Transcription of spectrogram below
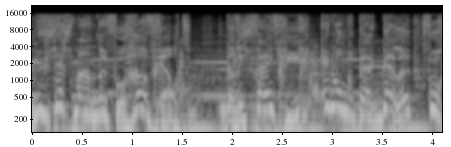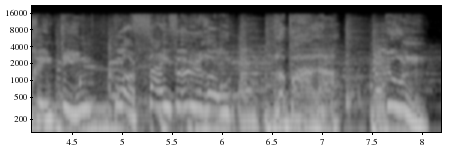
Nu zes maanden voor half geld. Dat is 5 gig en onbeperkt bellen voor geen 10, maar 5 euro. Lebara. Doen!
